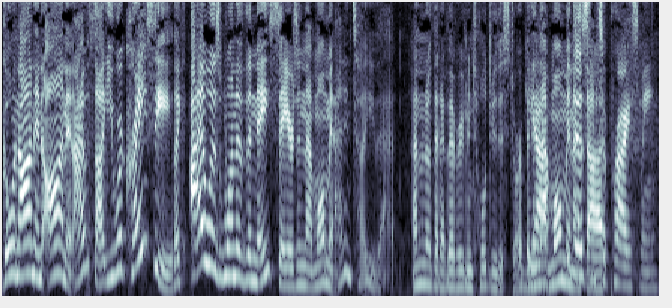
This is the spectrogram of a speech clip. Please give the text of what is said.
going on and on, and I thought you were crazy. Like I was one of the naysayers in that moment. I didn't tell you that. I don't know that I've ever even told you this story, but in that moment, it I doesn't thought surprise me.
